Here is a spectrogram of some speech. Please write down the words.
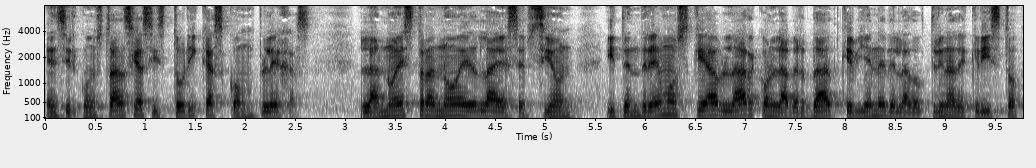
en circunstancias históricas complejas. La nuestra no es la excepción y tendremos que hablar con la verdad que viene de la doctrina de Cristo,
